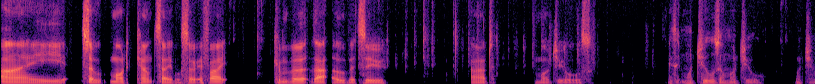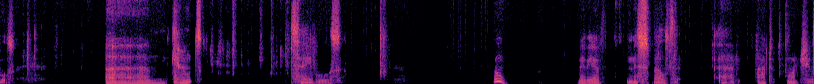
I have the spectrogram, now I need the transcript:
I, so mod count table. So if I convert that over to add modules, is it modules or module? Modules. Um, count tables. Oh, maybe I've misspelled. Um, add module.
